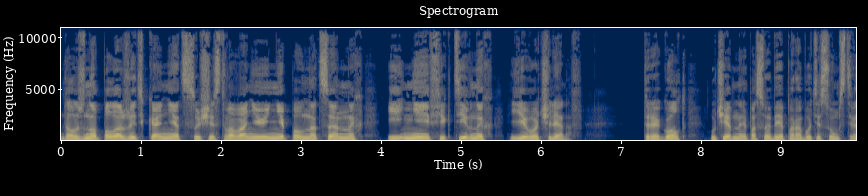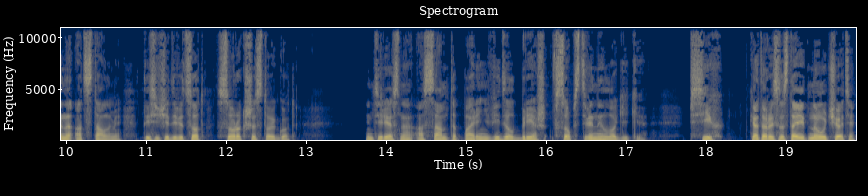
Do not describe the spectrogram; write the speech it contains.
должно положить конец существованию неполноценных и неэффективных его членов. Треголд – учебное пособие по работе с умственно отсталыми, 1946 год. Интересно, а сам-то парень видел брешь в собственной логике? Псих, который состоит на учете,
